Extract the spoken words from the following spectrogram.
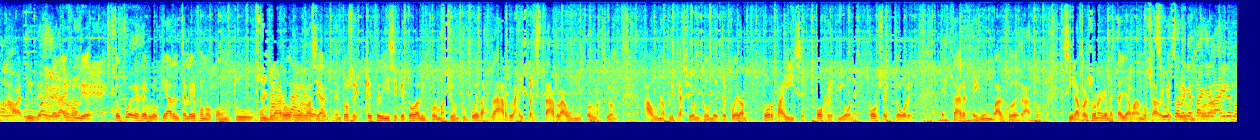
No, no, a partir de- del iPhone no. 10, tú puedes desbloquear el teléfono con tu, con claro, claro. facial. Entonces, ¿qué te dice? Que toda la información tú puedas darla y prestarla una información a una aplicación donde te puedan, por países, por regiones, por sectores, estar en un banco de datos. Si la persona que me está llamando sabe que, estoy sabes en que el aire, no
